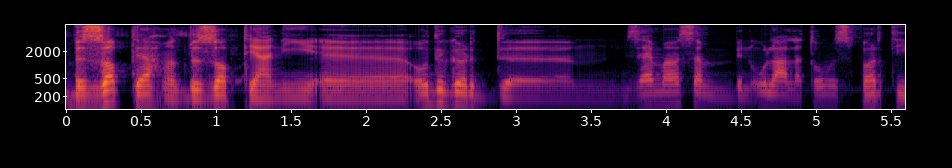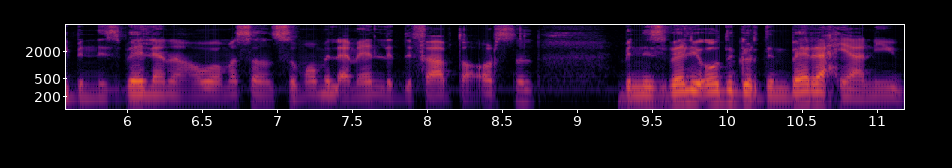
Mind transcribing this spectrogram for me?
بالظبط يا أحمد بالظبط يعني آه، أوديجارد آه، زي ما مثلا بنقول على توماس بارتي بالنسبة لي أنا هو مثلا صمام الأمان للدفاع بتاع أرسنال. بالنسبة لي أوديجارد امبارح يعني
